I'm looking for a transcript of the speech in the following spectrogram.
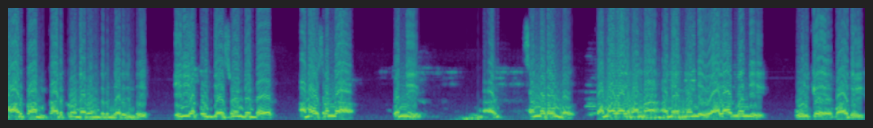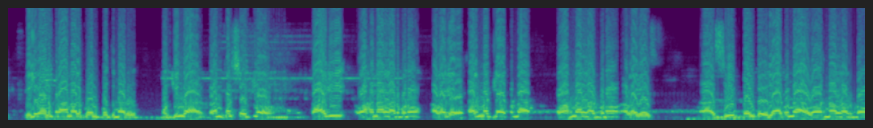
మారథాన్ కార్యక్రమం నిర్వహించడం జరిగింది. దీని యొక్క ఉద్దేశం ఏంటంటే అనవసరంగా కొన్ని సంఘటనలు ప్రమాదాల వలన అనేక మంది వేలాది మంది ఊరికే వాటి విలువైన ప్రాణాలు కోల్పోతున్నారు. ముఖ్యంగా డ్రంకన్ స్టేట్లో తాగి వాహనాలు నడపడం అలాగే హెల్మెట్ లేకుండా వాహనాలు నడపడం అలాగే సీట్ బెల్ట్ లేకుండా వాహనాలు నడపడం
